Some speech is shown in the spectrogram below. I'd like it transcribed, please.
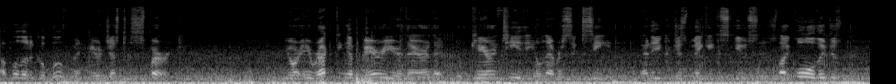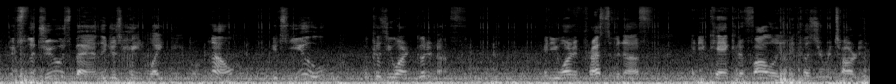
a political movement. You're just a spurg. You're erecting a barrier there that guarantee that you'll never succeed, and you can just make excuses like, "Oh, they just it's the Jews, man. They just hate white people." No, it's you because you aren't good enough, and you aren't impressive enough, and you can't get a following because you're retarded.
